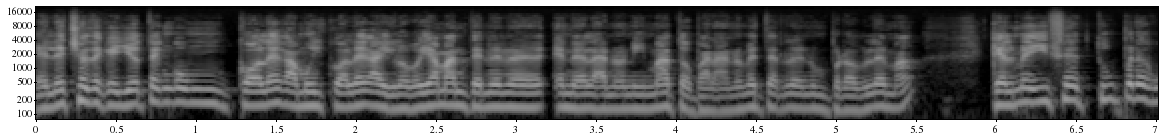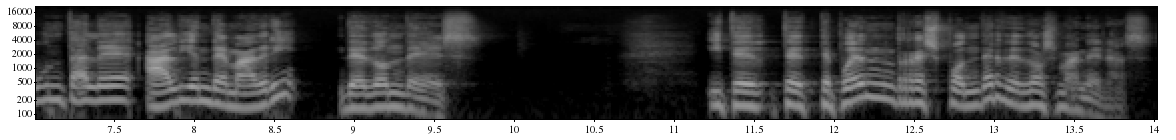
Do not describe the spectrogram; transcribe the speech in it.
el hecho de que yo tengo un colega, muy colega, y lo voy a mantener en el, anonimato para no meterle en un problema, que él me dice, tú pregúntale a alguien de Madrid de dónde es. Y te, te pueden responder de dos maneras.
